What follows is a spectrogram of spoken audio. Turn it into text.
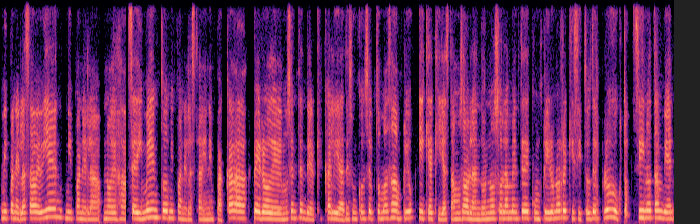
mi, panela sabe bien, mi panela no deja sedimentos, mi panela está bien empacada, pero debemos entender que calidad es un concepto más amplio y que aquí ya estamos hablando no solamente de cumplir unos requisitos del producto, sino también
